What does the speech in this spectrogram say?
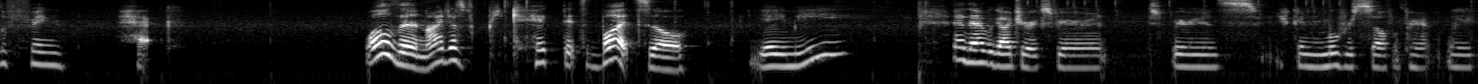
living heck. Well then, I just kicked its butt, so... Yay me. And then we got your experience. Experience. You can move yourself apparently.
